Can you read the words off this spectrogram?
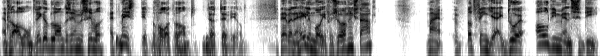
En van alle ontwikkelde landen zijn we misschien wel het meest dichtbevolkte land ter wereld. We hebben een hele mooie verzorgingsstaat. Maar wat vind jij, door al die mensen die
